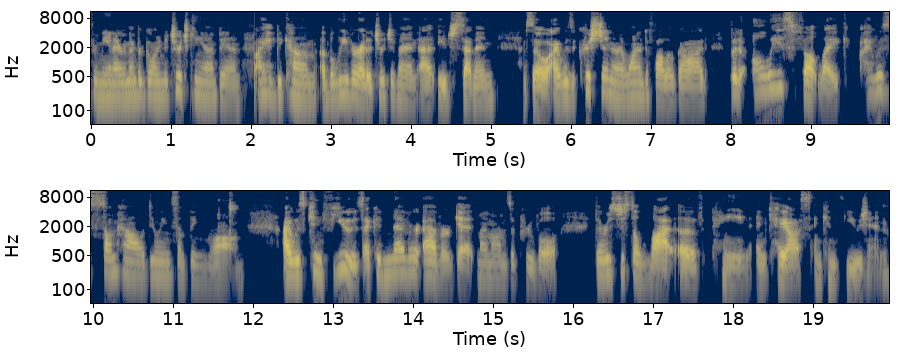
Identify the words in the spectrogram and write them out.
for me. And I remember going to church camp, and I had become a believer at a church event at age seven. So I was a Christian and I wanted to follow God, but it always felt like I was somehow doing something wrong. I was confused. I could never, ever get my mom's approval. there was just a lot of pain and chaos and confusion.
